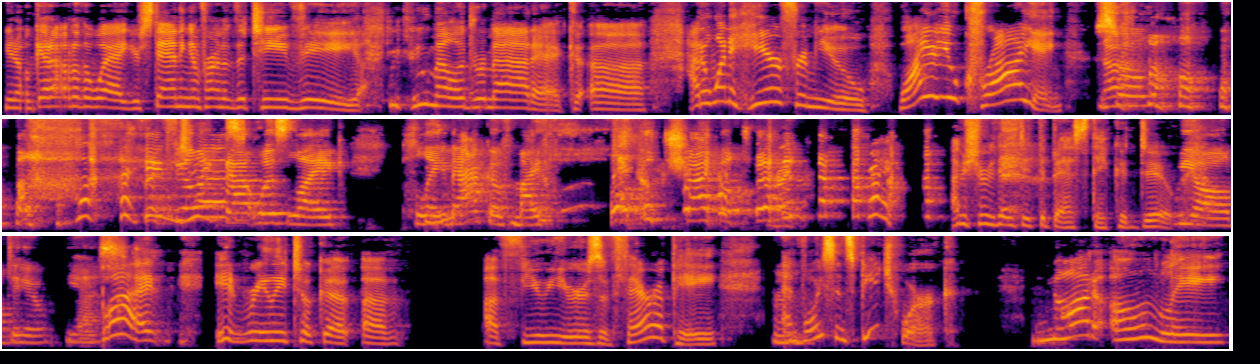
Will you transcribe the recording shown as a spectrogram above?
you know, get out of the way. You're standing in front of the TV. You're too melodramatic. Uh, I don't want to hear from you. Why are you crying? So I feel just, like that was like playback of my whole childhood. Right. right. I'm sure they did the best they could do. We all do. Yes. But it really took a, a, a few years of therapy mm. and voice and speech work, not only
